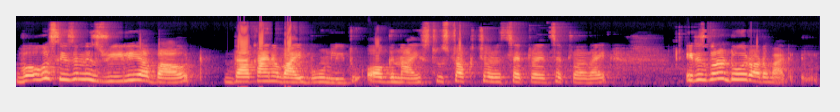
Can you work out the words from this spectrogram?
Virgo season is really about that kind of vibe only to organize, to structure, etc. etc. right? It is going to do it automatically,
